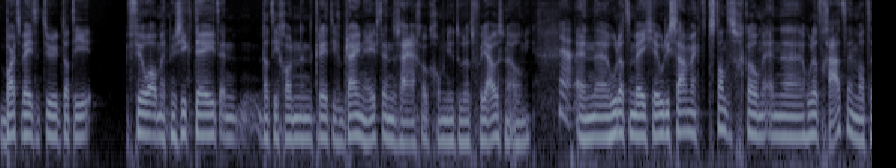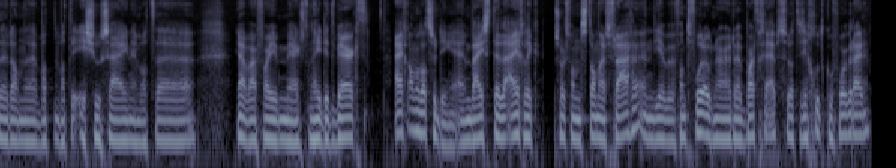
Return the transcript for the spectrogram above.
Bart weet natuurlijk dat hij veel al met muziek deed en dat hij gewoon een creatieve brein heeft. En we zijn eigenlijk ook gewoon benieuwd hoe dat voor jou is, Naomi. Ja. En eh, hoe dat een beetje, hoe die samenwerking tot stand is gekomen en hoe dat gaat. En wat er dan, wat, wat de issues zijn en wat, ja, waarvan je merkt van, hé, hey, dit werkt. Eigenlijk allemaal dat soort dingen. En wij stellen eigenlijk een soort van standaard vragen. En die hebben we van tevoren ook naar eh, Bart geappt, zodat hij zich goed kon voorbereiden.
